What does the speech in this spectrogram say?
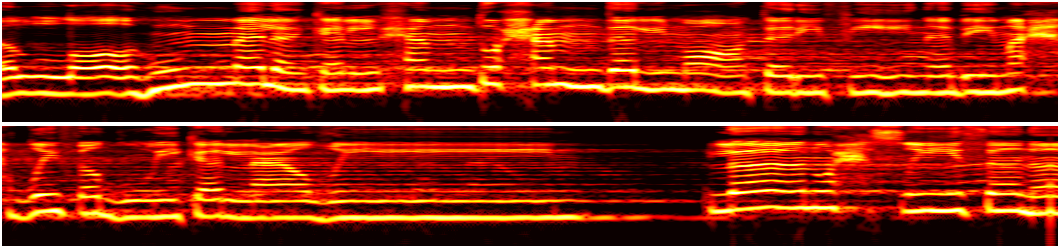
اللهم لك الحمد حمد المعترفين بمحض فضلك العظيم. لا نحصي ثناء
